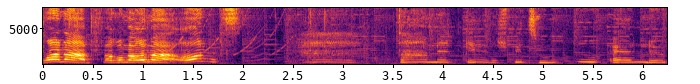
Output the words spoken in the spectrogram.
One up, warum auch immer. Und damit geht das Spiel zu Ende.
